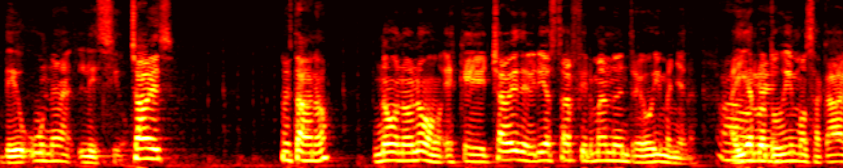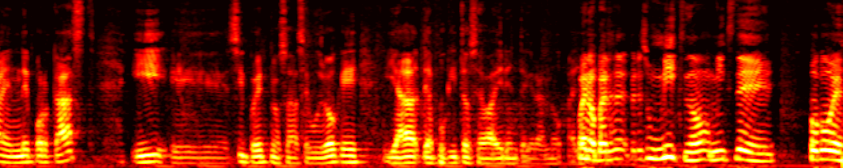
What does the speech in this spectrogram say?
de una lesión. Chávez no estaba, ¿no? No, no, no, es que Chávez debería estar firmando entre hoy y mañana. Ah, Ayer lo tuvimos acá en Deportcast y eh, sí, pues nos aseguró que ya de a poquito se va a ir integrando. Bueno, pero, es- pero es un mix, ¿no? Un mix de poco de,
